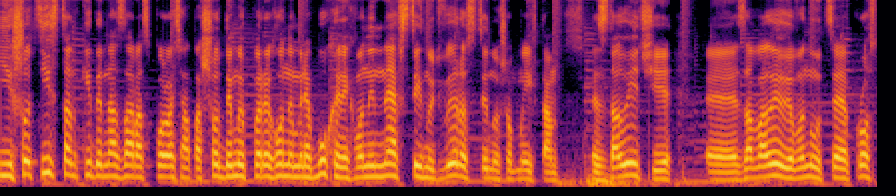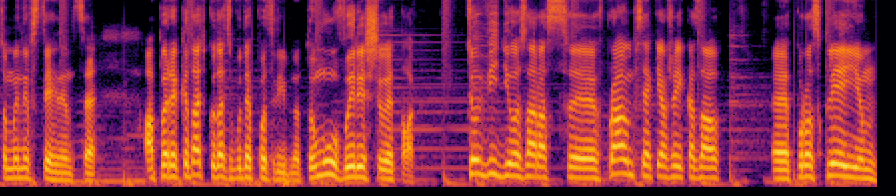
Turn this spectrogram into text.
І що ці станки, де нас зараз поросята, що де ми перегонимо рябуханих, вони не встигнуть вирости, ну щоб ми їх там здали чи е, завалили. Ну це просто ми не встигнемо це. А перекидати кудись буде потрібно. Тому вирішили так. В цьому відео зараз е, вправимося, як я вже і казав. Е, порозклеюємо,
